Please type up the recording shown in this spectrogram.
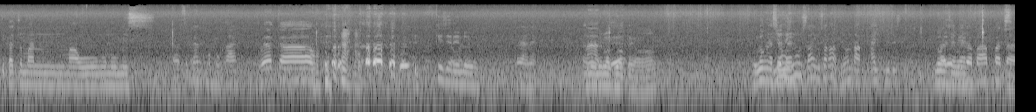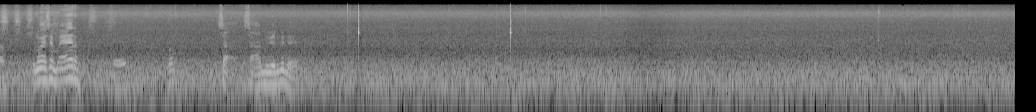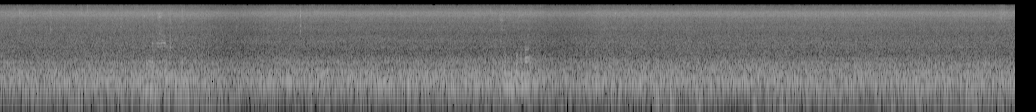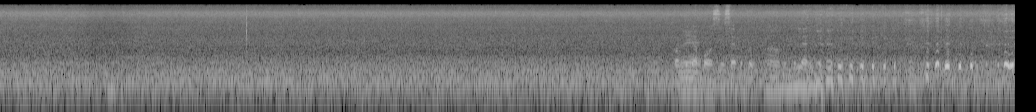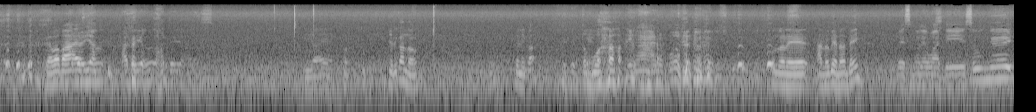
kita cuman mau numis Sekarang pembukaan. Welcome. Oke sih Rino. Kayak nek. Ano nilog Oke. ko kayo? Ulong Iya, SMR. usah, usah kan, nyontak aja gitu. Ada SMR. tidak apa-apa ta. Ulong SMR. Sa sa anu yan Kok Iya. pose saya untuk uh, membelanya. Gak apa-apa. Ada yang ada yang ada yang Iya, eh. Pilih kan dong. Pilih kak. Anu ben deh. Wes melewati sungai.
